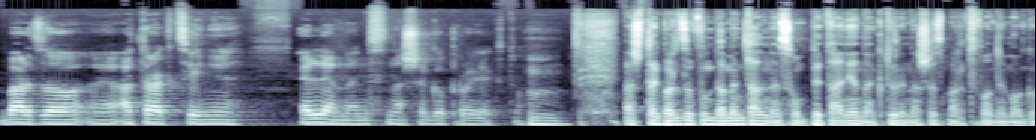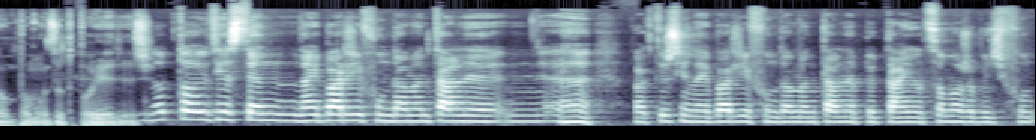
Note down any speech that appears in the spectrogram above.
bardzo e, atrakcyjny element naszego projektu. Hmm. Aż tak bardzo fundamentalne są pytania, na które nasze smartfony mogą pomóc odpowiedzieć. No to jest ten najbardziej fundamentalny, e, faktycznie najbardziej fundamentalne pytanie, no co może być fun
